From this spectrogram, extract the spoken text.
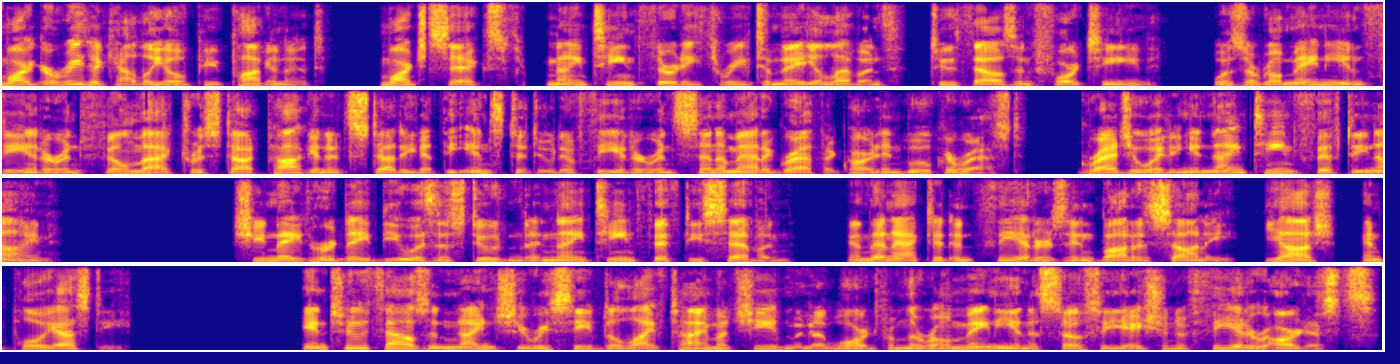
Margareta Caliopi Pogonat, March 6, 1933 to May 11, 2014, was a Romanian theater and film actress. Pogonat studied at the Institute of Theater and Cinematographic Art in Bucharest, graduating in 1959. She made her debut as a student in 1957 and then acted in theaters in Botoșani, Iași, and Ploiești. In 2009, she received a Lifetime Achievement Award from the Romanian Association of Theater Artists.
